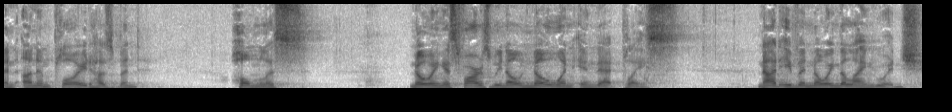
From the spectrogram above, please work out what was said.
An unemployed husband, homeless, knowing, as far as we know, no one in that place, not even knowing the language.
